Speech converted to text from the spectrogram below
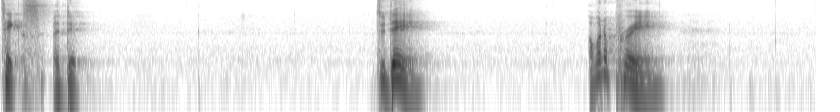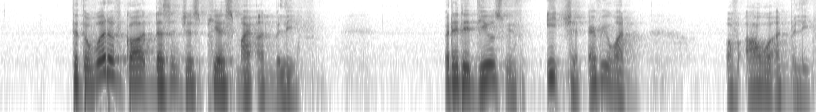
takes a dip. Today, I want to pray that the Word of God doesn't just pierce my unbelief, but that it deals with each and every one of our unbelief.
